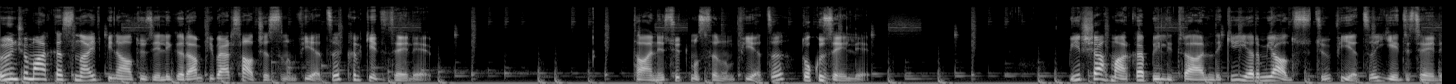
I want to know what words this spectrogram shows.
Öncü markasına ait 1650 gram biber salçasının fiyatı 47 TL. Tane süt mısırının fiyatı 9.50. Bir şah marka 1 litre ağırlığındaki yarım yağlı sütün fiyatı 7 TL.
